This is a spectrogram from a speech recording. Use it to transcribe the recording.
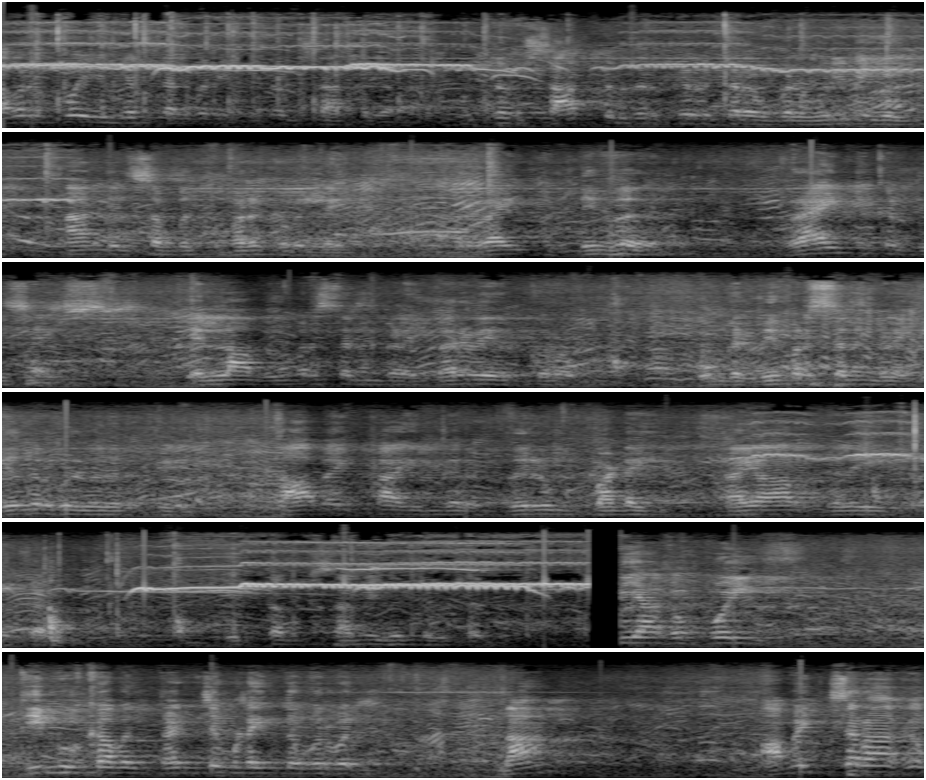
அவர் போய் எங்கள் தலைவர் சாட்டுகிறார் குற்றம் சாட்டுவதற்கு இருக்கிற உங்கள் உரிமையை நாங்கள் சபித்து மறுக்கவில்லை. ரைட் டிவர் ரைட் கிரிட்டிசைஸ் எல்லா விமர்சனங்களை வரவேற்கிறோம். உங்கள் விமர்சனங்களை எதிர்கொள்வதற்கு தாவைக்கா என்கிற பெரும் படை தயார் நிலையில் இருக்கிறது. யுத்தம் சமீபத்தில் விட்டது சரியாக போய் திமுகவில் தஞ்சமடைந்த ஒருவன் நான் அமைச்சராக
